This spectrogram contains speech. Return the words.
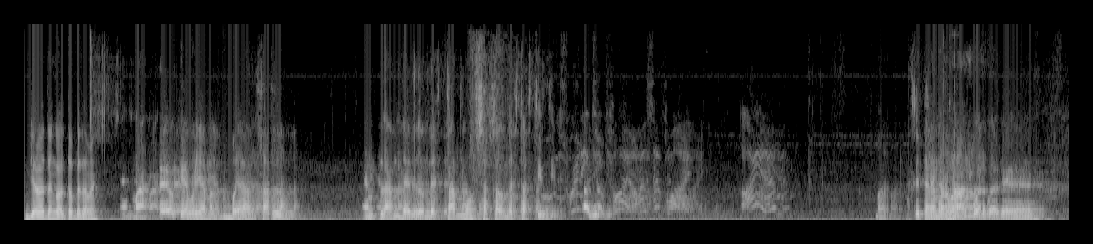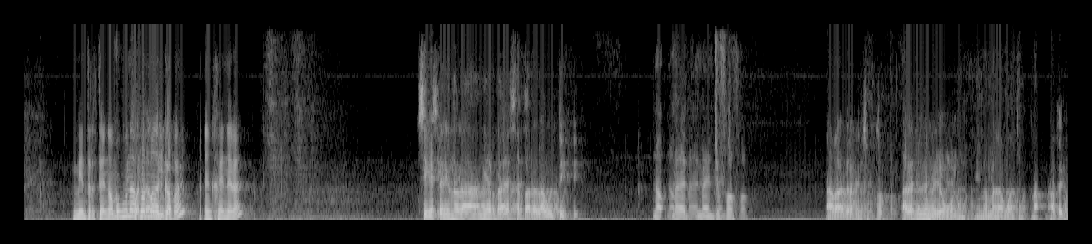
Yo la tengo al tope también. Es más, creo que voy a, voy a lanzarla en plan desde donde estamos hasta donde está Steve. Allí. Vale. Así tenemos la- cuerda que... Mientras tengamos una forma de escapar, en general, ¿Sigues teniendo la mierda esa para la ulti? No, me, me he enchufado. Ah, vale, te la has enchufado. A veces tengo yo una y no me da cuenta. No, no tengo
